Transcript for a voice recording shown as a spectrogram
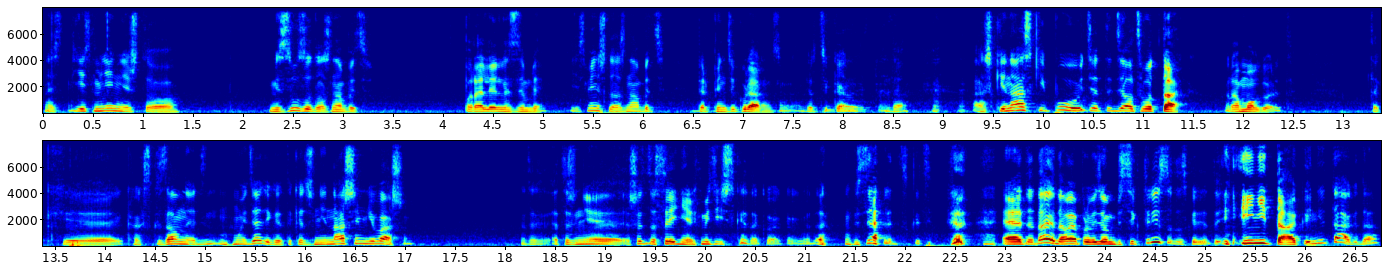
значит, есть мнение, что Мезуза должна быть параллельно земле. Есть мнение, что должна быть перпендикулярно земле, вертикально. Да. А шкиназский путь, это делать вот так, Рамо говорит. Так, э, как сказал мне один мой дядя, говорит, так это же не нашим, не вашим. Это, это же не что это за среднее арифметическое такое, как бы, да, взяли, так сказать. Это так, давай проведем биссектрису, так сказать, это и, и не так, и не так, да.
